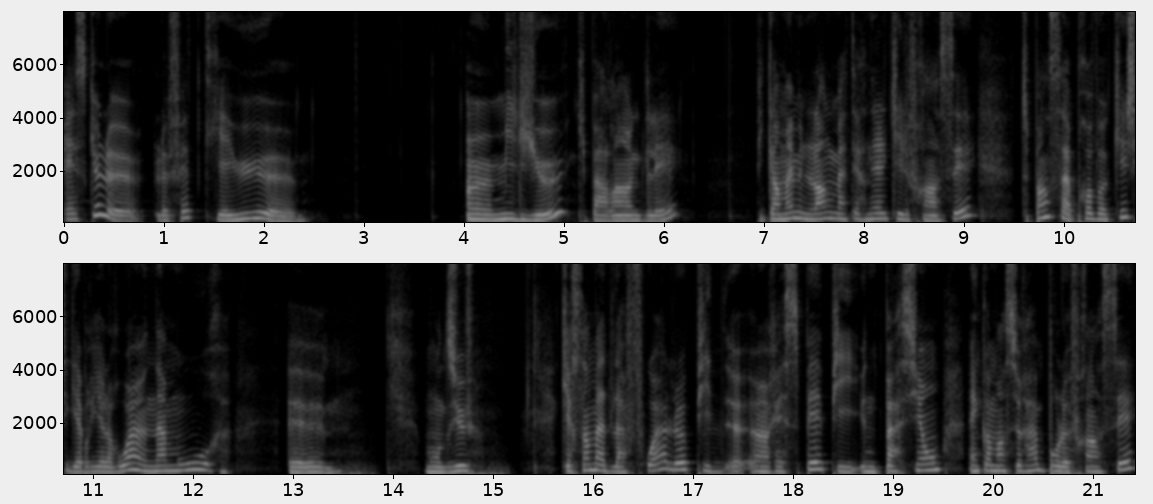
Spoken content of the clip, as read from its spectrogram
Est-ce que le, le fait qu'il y ait eu euh, un milieu qui parle anglais, puis quand même une langue maternelle qui est le français, tu penses que ça a provoqué chez Gabriel Roy un amour, euh, mon Dieu, qui ressemble à de la foi, puis euh, un respect, puis une passion incommensurable pour le français?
